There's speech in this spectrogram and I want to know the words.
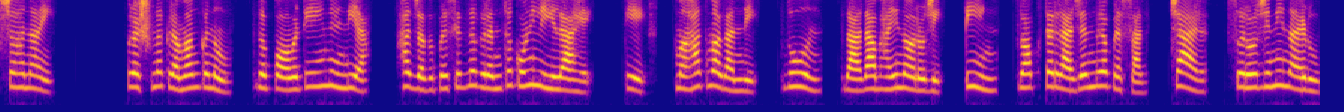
शहनाई. प्रश्न क्रमांक नऊ द पॉवर्टी इन इंडिया हा जगप्रसिद्ध ग्रंथ कोणी लिहिला आहे? एक महात्मा गांधी. दोन दादाभाई नॉरोजी. तीन डॉक्टर राजेंद्र प्रसाद. चार सरोजिनी नायडू.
